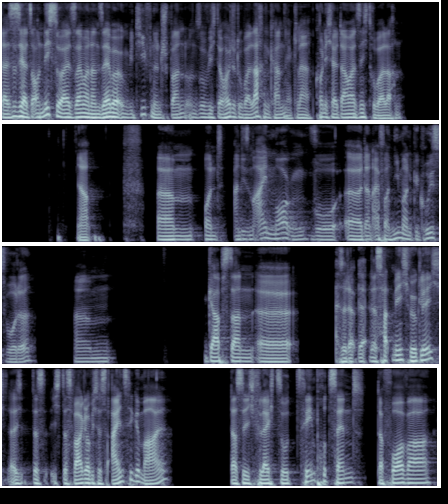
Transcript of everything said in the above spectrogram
Da ist es ja jetzt auch nicht so, als sei man dann selber irgendwie tiefenentspannt und so, wie ich da heute drüber lachen kann, Ja klar. konnte ich halt damals nicht drüber lachen. Ja. Ähm, und an diesem einen Morgen, wo, äh, dann einfach niemand gegrüßt wurde, ähm gab's dann, äh also, da da das hat mich wirklich das ich das war, glaube ich, das einzige Mal, dass ich vielleicht so 10 % davor war,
